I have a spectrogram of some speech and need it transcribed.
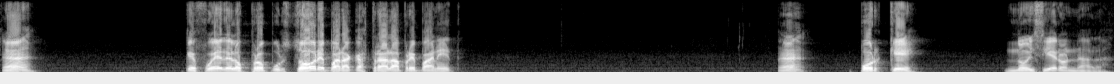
¿ah? que fue de los propulsores para castrar a Prepanet. ¿Ah? ¿Por qué no hicieron nada?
